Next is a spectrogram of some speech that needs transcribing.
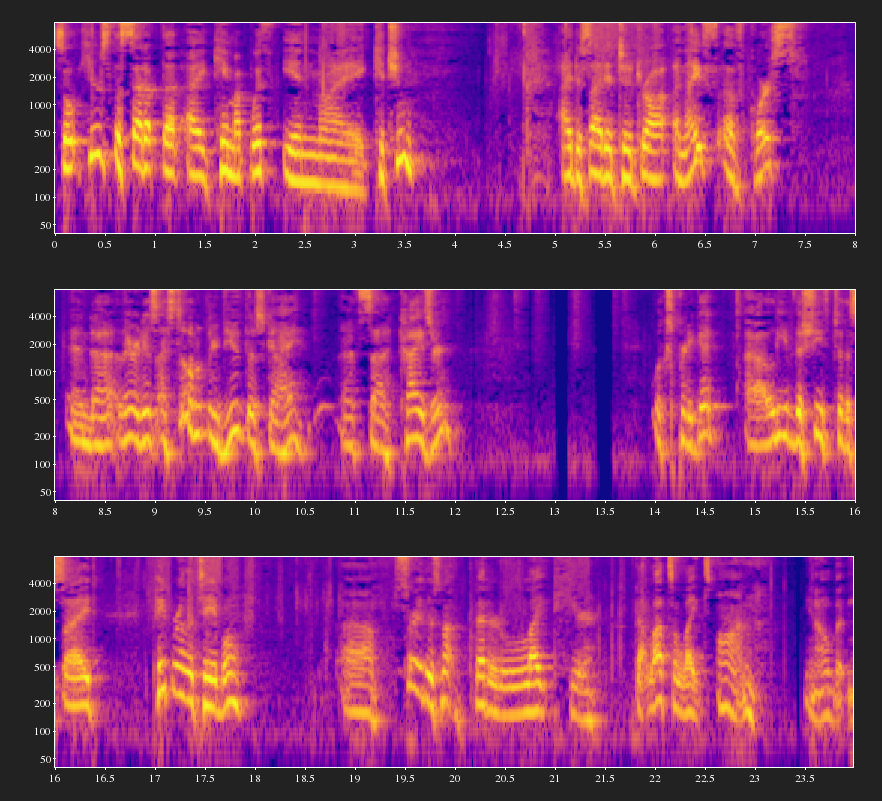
So here's the setup that I came up with in my kitchen. I decided to draw a knife, of course. And uh, there it is. I still haven't reviewed this guy. That's uh, Kizer. Looks pretty good. Uh, leave the sheath to the side. Paper on the table. Uh, sorry there's not better light here. Got lots of lights on, you know, but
